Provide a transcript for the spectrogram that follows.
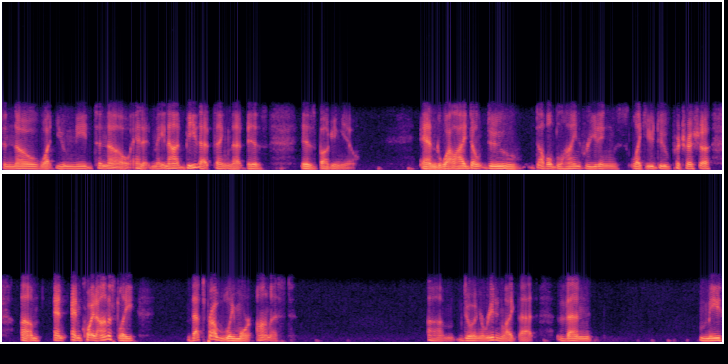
to know what you need to know and it may not be that thing that is is bugging you. And while i don't do double blind readings like you do patricia um, and and quite honestly that's probably more honest um, doing a reading like that than me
